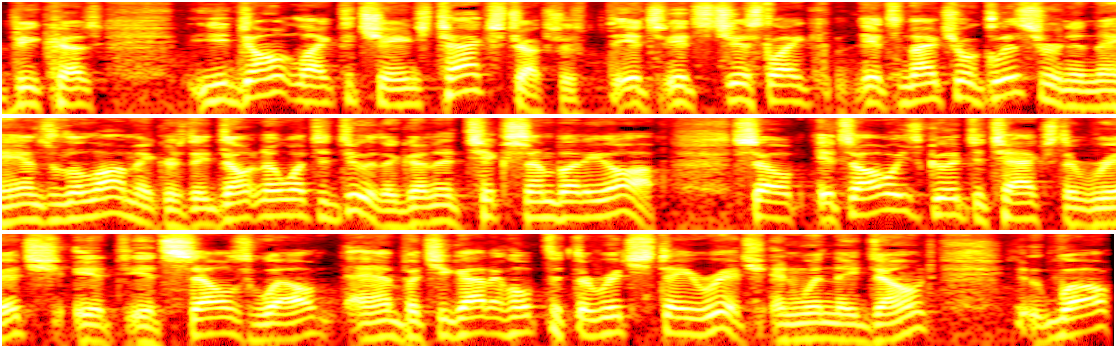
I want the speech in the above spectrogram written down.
because you don't like to change tax structures. It's it's just like it's nitroglycerin in the hands of the lawmakers. They don't know what to do. They're going to tick somebody off. So it's always good to tax the rich. It, it sells well, and, but you got to hope that the rich stay rich. And when they don't, well,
